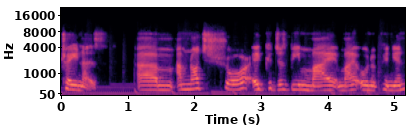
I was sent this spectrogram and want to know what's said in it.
trainers. Um, I'm not sure. It could just be my my own opinion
